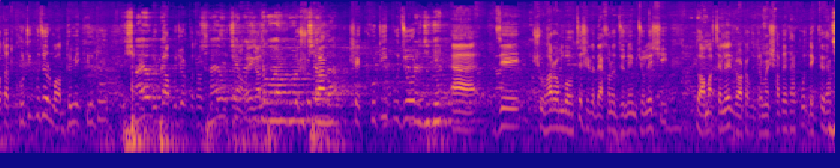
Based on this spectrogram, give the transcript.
অর্থাৎ খুঁটি পুজোর মাধ্যমে কিন্তু দুর্গা পুজোর কোথাও সূচনা হয়ে গেল। তো সুতরাং সে খুঁটি পুজোর যে শুভারম্ভ হচ্ছে সেটা দেখানোর জন্য আমি চলে এসেছি। তো আমার চ্যানেল রটক উত্তমের সাথে থাকব দেখতে থাকব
